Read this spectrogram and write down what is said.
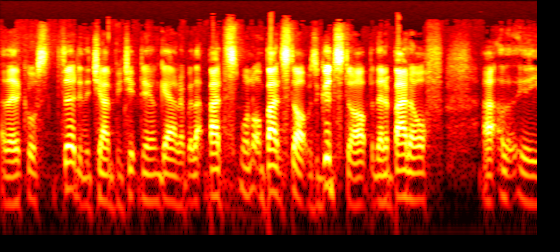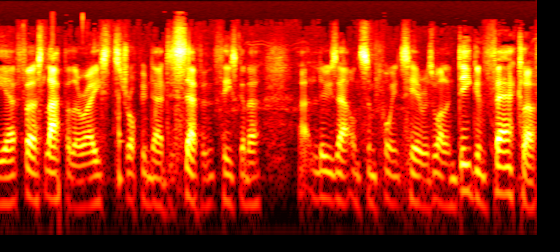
And then, of course, third in the championship, Dion Gowda, but that bad, well, not a bad start, was a good start, but then a bad off at the uh, first lap of the race to drop him down to seventh. He's going to uh, lose out on some points here as well. And Deagen Fairclough,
